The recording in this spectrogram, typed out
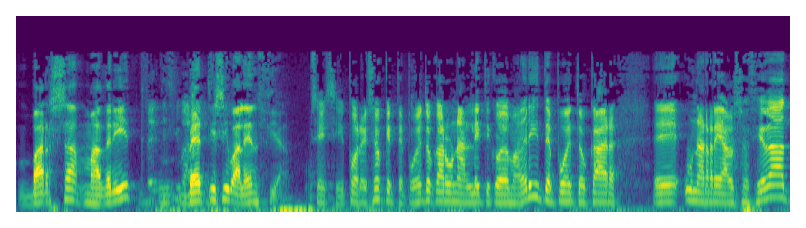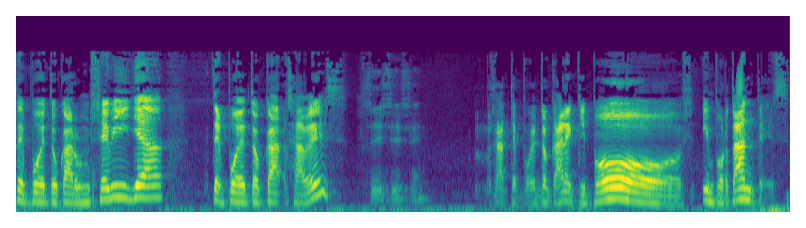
Barça, Madrid, Betis y Betis y Valencia. Sí, sí, por eso que te puede tocar un Atlético de Madrid, te puede tocar eh, una Real Sociedad, te puede tocar un Sevilla, te puede tocar, ¿sabes? Sí, sí, sí. O sea, te puede tocar equipos importantes.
